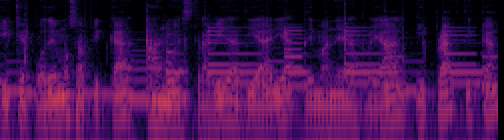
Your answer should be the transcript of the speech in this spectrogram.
y que podemos aplicar a nuestra vida diaria de manera real y práctica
